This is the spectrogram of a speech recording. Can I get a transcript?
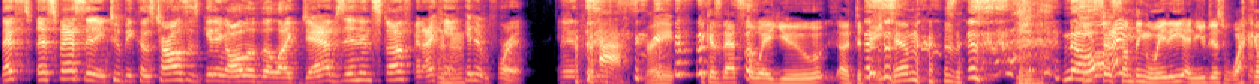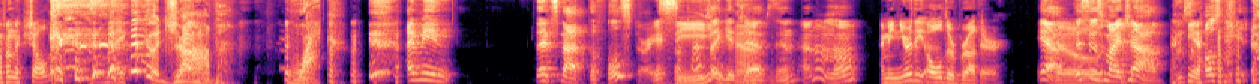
That's that's fascinating too because Charles is getting all of the like jabs in and stuff, and I can't Mhm. hit him for it. And Ah. Great. Because that's the way you uh, debate is- him. this- no, he says I- something witty and you just whack him on the shoulder. like, good job. Whack. I mean, that's not the full story. See? Sometimes I get Huh? jabs in. I don't know. I mean, you're the older brother. Yeah, So- this is my job. I'm Yeah. supposed to hit him.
